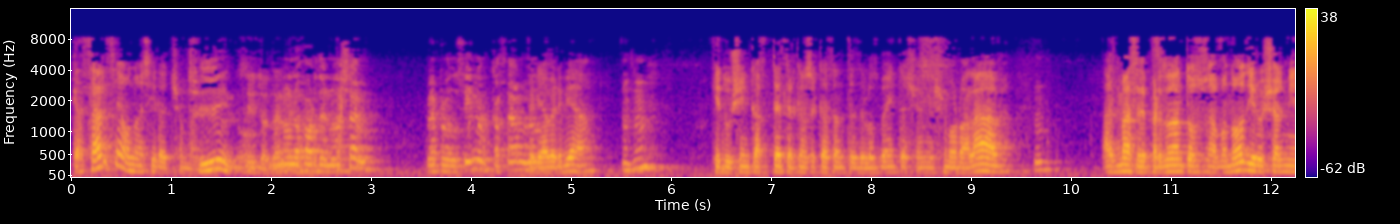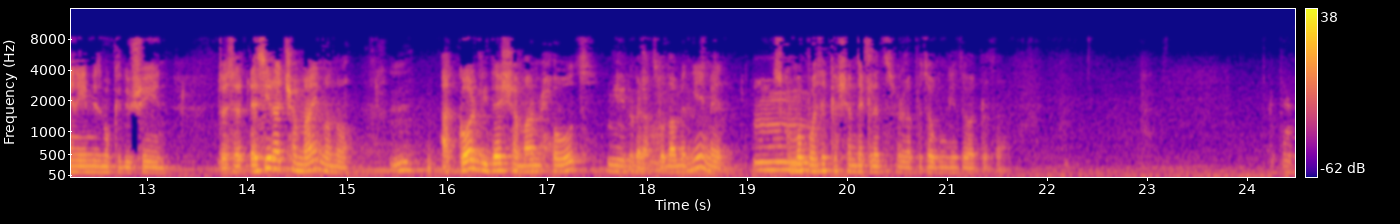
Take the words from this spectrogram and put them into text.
¿Casarse o no es ir a Chamay? Sí, ¿no? Sí, No totalmente. los ordenó Hashem. Reproducirnos, casarnos. Quería ver bien. Ujú. Kedushin Kaftet, el que no se casa antes de los 20, Hashem Yishmor Alav. Además, le perdonan todos sus abonot, Yerushalmi en el mismo Kedushin. Entonces, ¿es ir a Shamaim o no? A Kol Vide Shamaim Hod, Mira, pero Shamaim. Jodam Gimel. Mm. ¿Cómo puede ser que Hashem decrete sobre la persona con quien se va a casar? ¿Por-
